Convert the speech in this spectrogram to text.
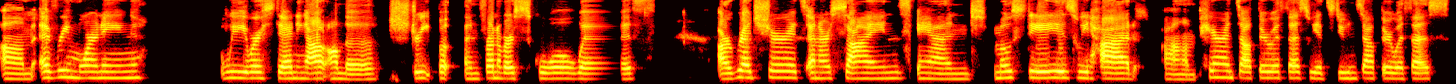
um, every morning we were standing out on the street in front of our school with our red shirts and our signs. And most days we had um, parents out there with us, we had students out there with us.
